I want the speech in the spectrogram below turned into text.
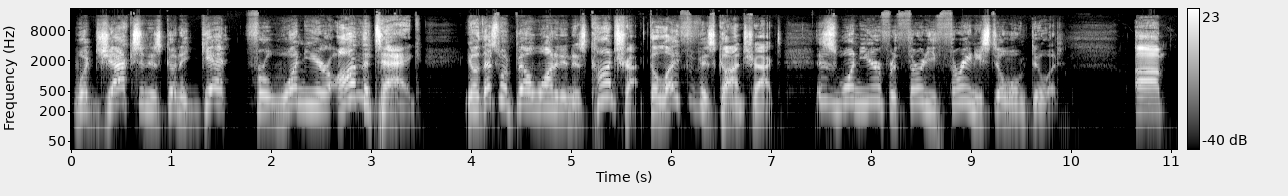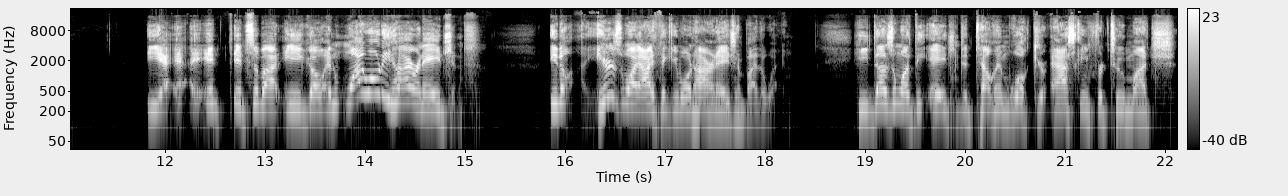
what Jackson is going to get for one year on the tag. You know, that's what Bell wanted in his contract, the life of his contract. This is one year for 33 and he still won't do it. Um, Yeah, it, it's about ego. And why won't he hire an agent? You know, here's why I think he won't hire an agent, by the way. He doesn't want the agent to tell him, look, you're asking for too much.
